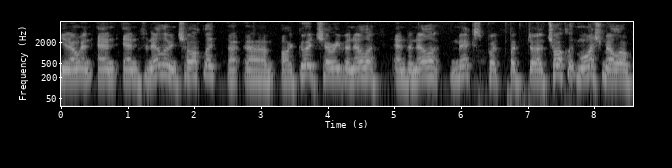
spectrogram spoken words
you know, and and and vanilla and chocolate uh, um, are good. Cherry vanilla and vanilla mix, but but uh, chocolate marshmallow,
